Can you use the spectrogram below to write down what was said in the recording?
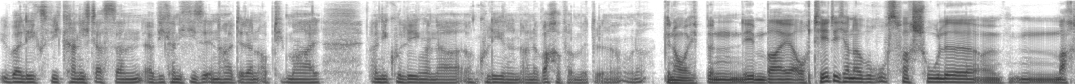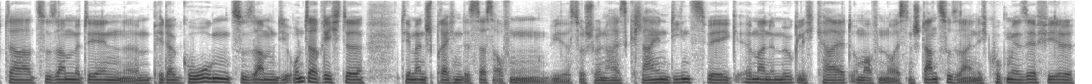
überlegst, wie kann ich das dann, äh, wie kann ich diese Inhalte dann optimal an die Kollegen an der, Kolleginnen an der Wache vermitteln, ne, oder? Genau, ich bin nebenbei auch tätig an der Berufsfachschule, mache da zusammen mit den ähm, Pädagogen zusammen die Unterrichte. Dementsprechend ist das auf einem, wie das so schön heißt, kleinen Dienstweg immer eine Möglichkeit, um auf dem neuesten Stand zu sein. Ich gucke mir sehr viel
